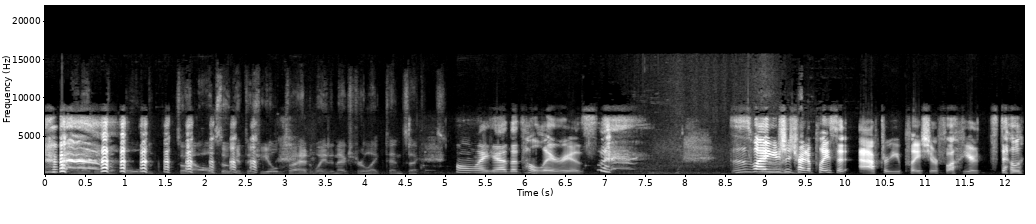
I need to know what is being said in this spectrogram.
and I did the hold, so I also get the shield, so I had to wait an extra like 10 seconds. Oh my god, that's hilarious. this is why I Yeah, I usually just- try to place it after you place your your stelly.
